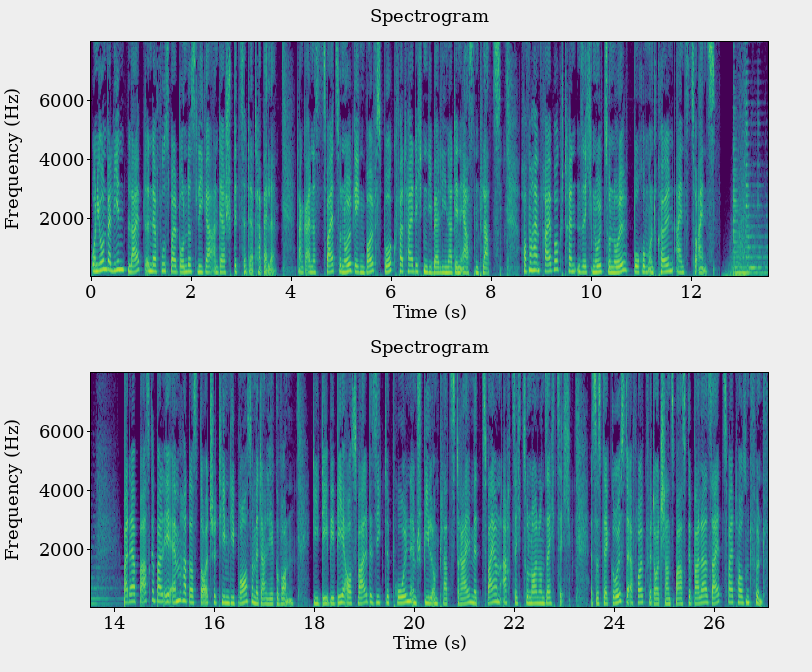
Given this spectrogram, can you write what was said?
Union Berlin bleibt in der Fußball-Bundesliga an der Spitze der Tabelle. Dank eines 2 zu 0 gegen Wolfsburg verteidigten die Berliner den ersten Platz. Hoffenheim-Freiburg trennten sich 0 zu 0, Bochum und Köln 1 zu 1. Bei der Basketball-EM hat das deutsche Team die Bronzemedaille gewonnen. Die DBB-Auswahl besiegte Polen im Spiel um Platz 3 mit 82 zu 69. Es ist der größte Erfolg für Deutschlands Basketballer seit 2005.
